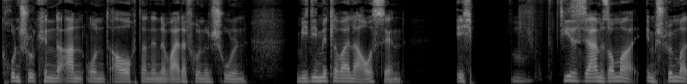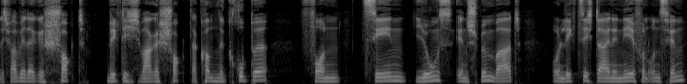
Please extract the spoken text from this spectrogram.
Grundschulkinder an und auch dann in den weiterführenden Schulen, wie die mittlerweile aussehen. Ich dieses Jahr im Sommer im Schwimmbad, ich war wieder geschockt, wirklich, ich war geschockt. Da kommt eine Gruppe von zehn Jungs ins Schwimmbad und legt sich da in die Nähe von uns hin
